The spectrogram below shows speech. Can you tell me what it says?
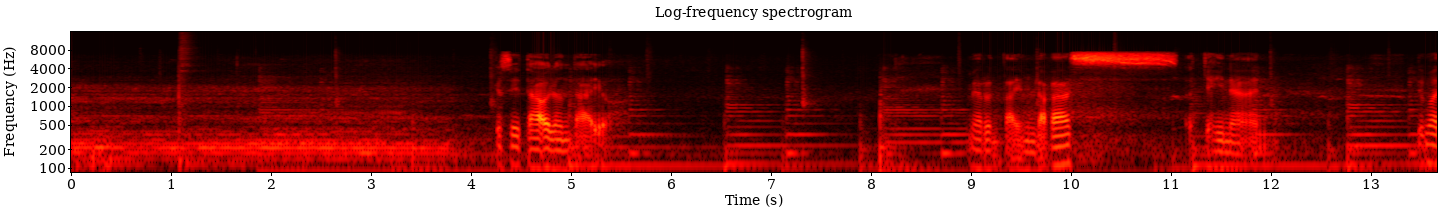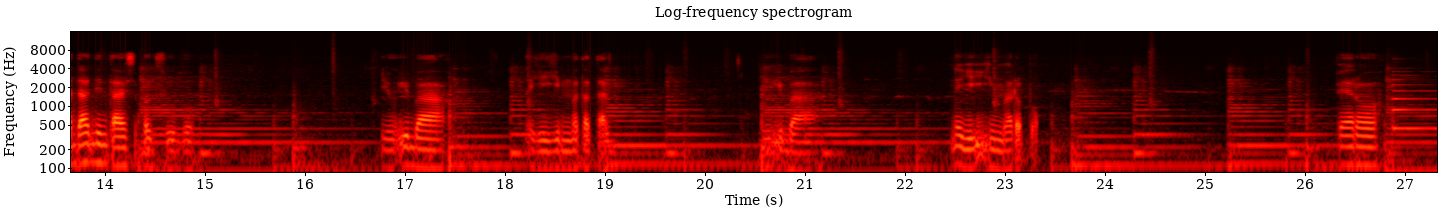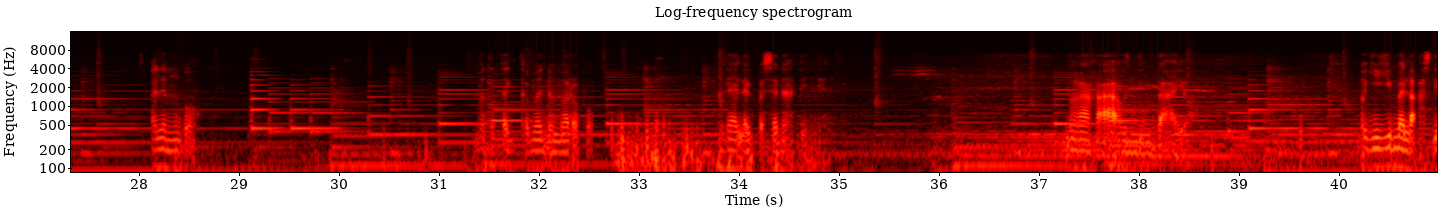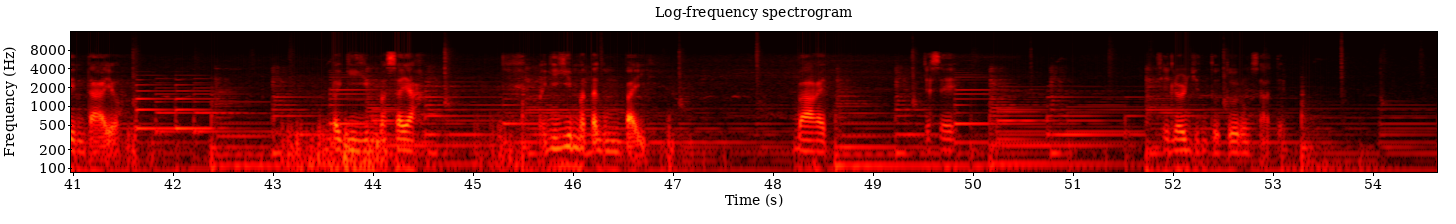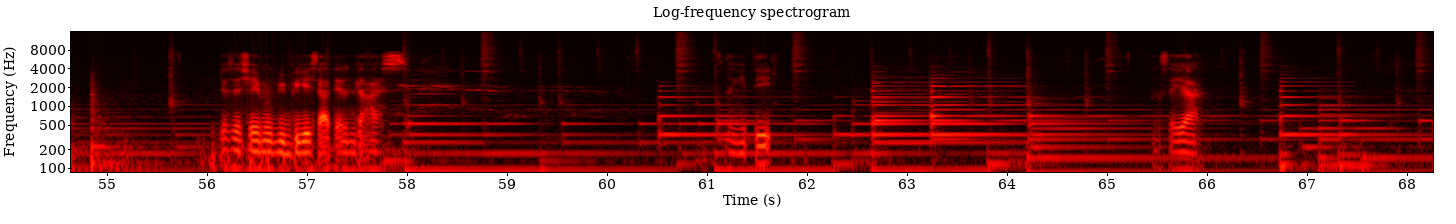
Kasi tao lang tayo. Meron tayong lakas at kahinaan. Dumadaan din tayo sa pagsubok. Yung iba, nagiging matatag. Yung iba, nagiging marupok. Pero, alam ko, matatag ka man o marupok, malalagpasan natin yan. Makakaahon din tayo. Magiging malakas din tayo. Magiging masaya. Magiging matagumpay. Bakit? Kasi si Lord yung tutulong sa atin. Kasi siya yung magbibigay sa atin ng lakas. Ng ngiti. Ng saya.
